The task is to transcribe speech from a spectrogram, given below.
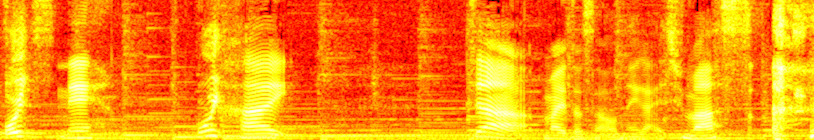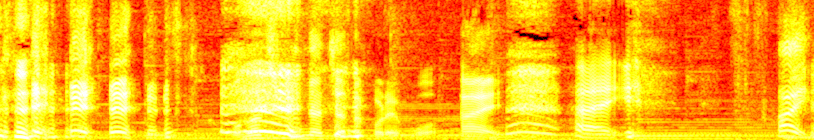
感じですね。ほいはい。じゃあマイトさんお願いします。おなじみになっちゃった、これも。はい、はい。はい、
